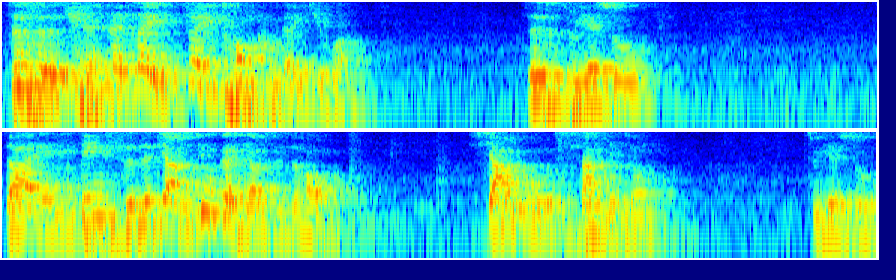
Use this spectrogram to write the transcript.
这是全人类最痛苦的一句话。这是主耶稣在钉十字架六个小时之后，下午三点钟，主耶稣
